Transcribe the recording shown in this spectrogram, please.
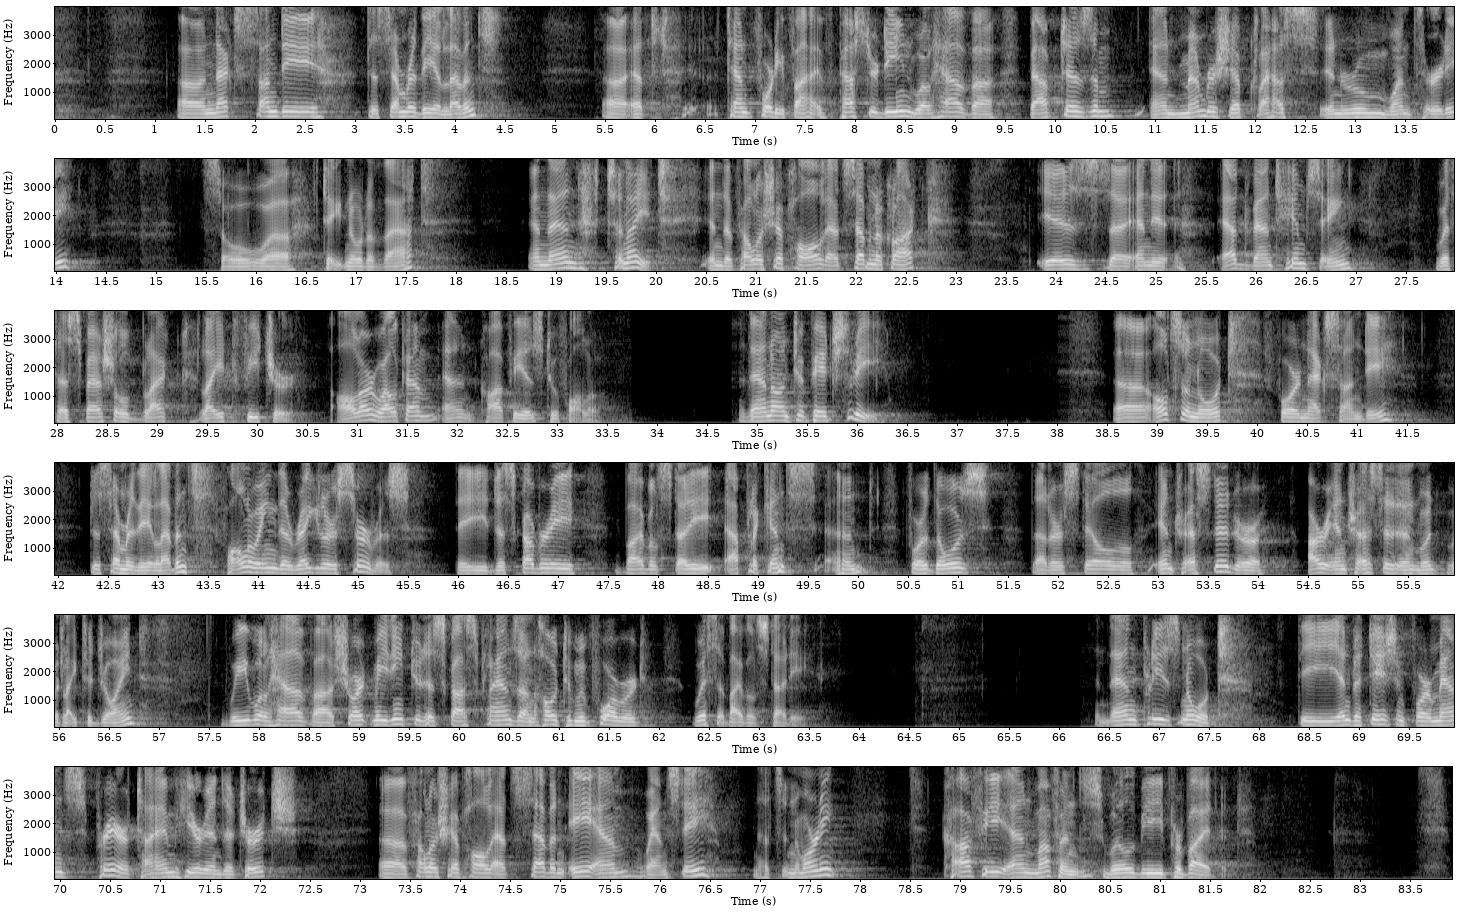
Uh, next Sunday, December the 11th, uh, at 10:45, Pastor Dean will have a baptism and membership class in room 130. So uh, take note of that. And then tonight in the fellowship hall at 7 o'clock is uh, an Advent hymn sing with a special black light feature. All are welcome, and coffee is to follow. Then on to page three. Uh, also, note for next Sunday, December the 11th, following the regular service, the Discovery Bible Study applicants, and for those that are still interested or are interested and would, would like to join, we will have a short meeting to discuss plans on how to move forward with the Bible study. And then please note the invitation for men's prayer time here in the church, uh, fellowship hall at 7 a.m. Wednesday, that's in the morning. Coffee and muffins will be provided.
